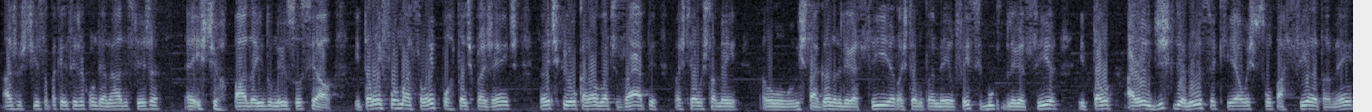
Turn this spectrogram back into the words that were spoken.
à justiça para que ele seja condenado e seja é, extirpado aí do meio social. Então a informação é importante para a gente. Então, a gente criou o canal do WhatsApp, nós temos também o Instagram da delegacia, nós temos também o Facebook da delegacia. Então, além do Disque Denúncia, que é uma instituição parceira também,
